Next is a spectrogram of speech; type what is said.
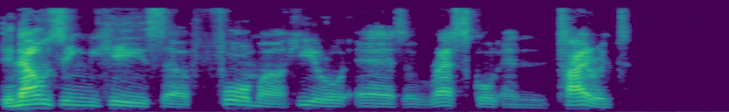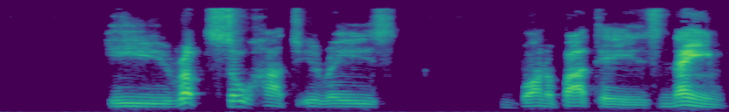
Denouncing his uh, former hero as a rascal and tyrant, he rubbed so hard to erase Bonaparte's name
